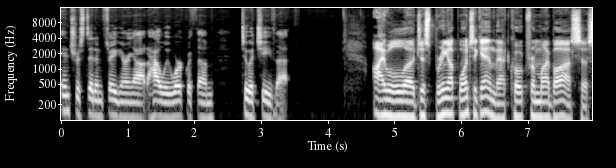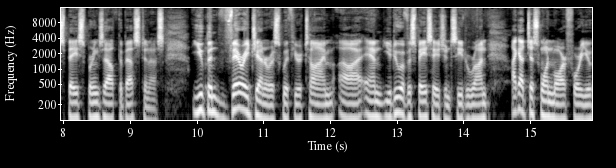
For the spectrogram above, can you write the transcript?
interested in figuring out how we work with them to achieve that. I will uh, just bring up once again that quote from my boss uh, Space brings out the best in us. You've been very generous with your time, uh, and you do have a space agency to run. I got just one more for you.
